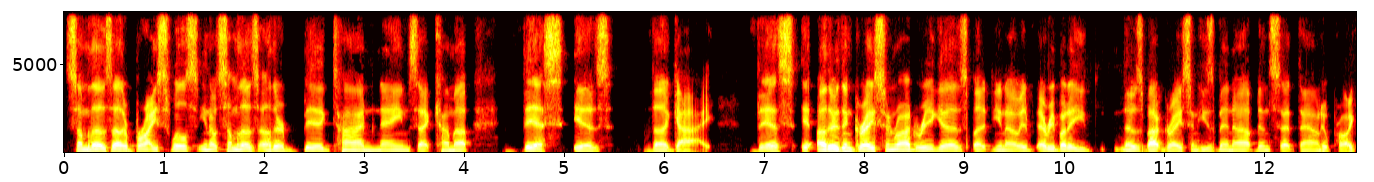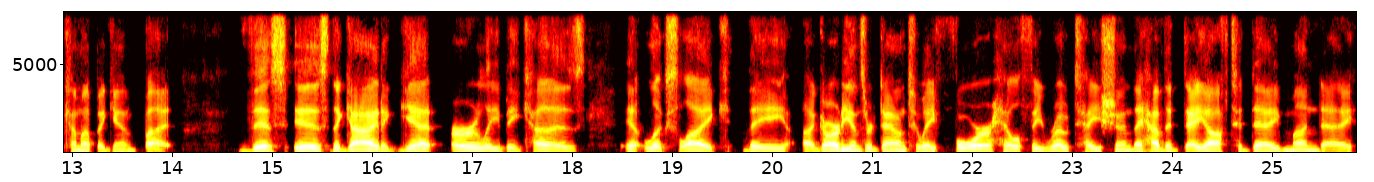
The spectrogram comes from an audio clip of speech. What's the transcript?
some of those other Bryce Wills, you know, some of those other big time names that come up, this is the guy this other than Grayson Rodriguez, but you know, everybody knows about Grayson. He's been up, been set down. He'll probably come up again. But this is the guy to get early because it looks like the uh, Guardians are down to a four healthy rotation. They have the day off today, Monday.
